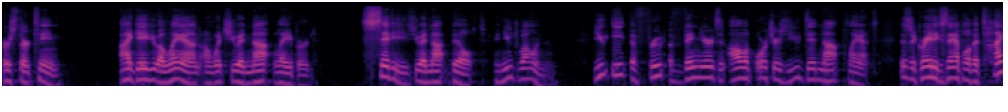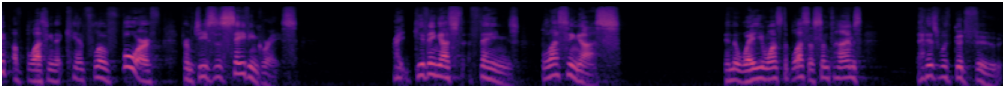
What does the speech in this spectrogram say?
Verse 13 I gave you a land on which you had not labored, cities you had not built, and you dwell in them. You eat the fruit of vineyards and olive orchards you did not plant. This is a great example of the type of blessing that can flow forth from Jesus' saving grace. Right? Giving us things, blessing us in the way he wants to bless us. Sometimes that is with good food.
